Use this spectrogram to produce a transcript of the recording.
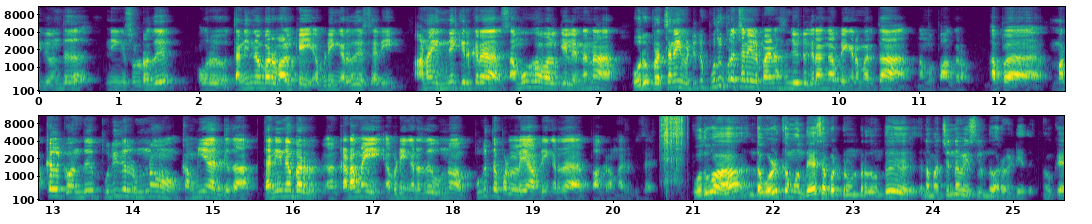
இது வந்து நீங்கள் சொல்கிறது ஒரு தனிநபர் வாழ்க்கை அப்படிங்கிறது சரி. ஆனா இன்னைக்கு இருக்கிற சமூக வாழ்க்கையில் என்னன்னா ஒரு பிரச்சனையை விட்டுட்டு புது பிரச்சனையில பயணம் செஞ்சுட்டு இருக்கிறாங்க அப்படிங்கிற மாதிரி தான் நம்ம பாக்குறோம். அப்ப மக்களுக்கு வந்து புரிதல் இன்னும் கம்மியா இருக்குதா? தனிநபர் கடமை அப்படிங்கிறது இன்னும் புகுத்தப்படலையா அப்படிங்கிறத பாக்குற மாதிரி இருக்கு சார். பொதுவாக இந்த ஒழுக்கமும் தேசப்பற்றுன்றது வந்து நம்ம சின்ன வயசுலேருந்து வர வேண்டியது. ஓகே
